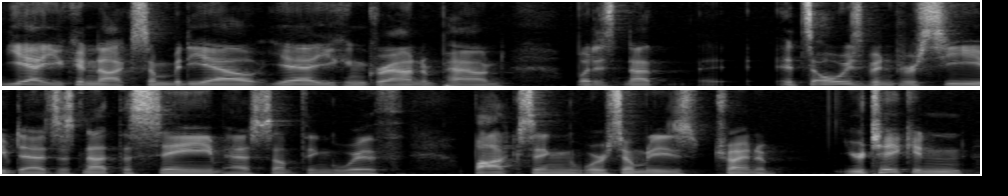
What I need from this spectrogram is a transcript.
yeah, you can knock somebody out. Yeah, you can ground and pound, but it's not. It's always been perceived as it's not the same as something with boxing where somebody's trying to you're taking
